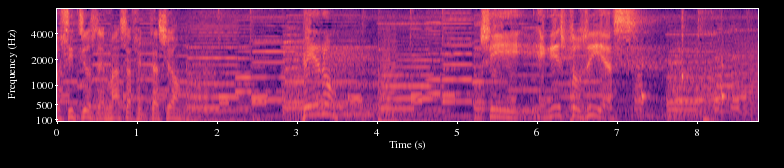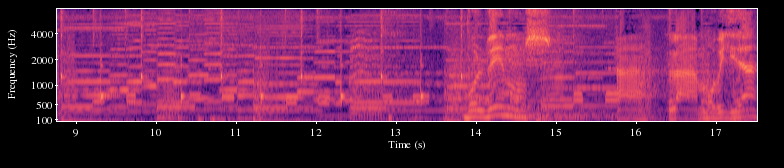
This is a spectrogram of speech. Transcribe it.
los sitios de más afectación. Pero si en estos días volvemos a la movilidad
